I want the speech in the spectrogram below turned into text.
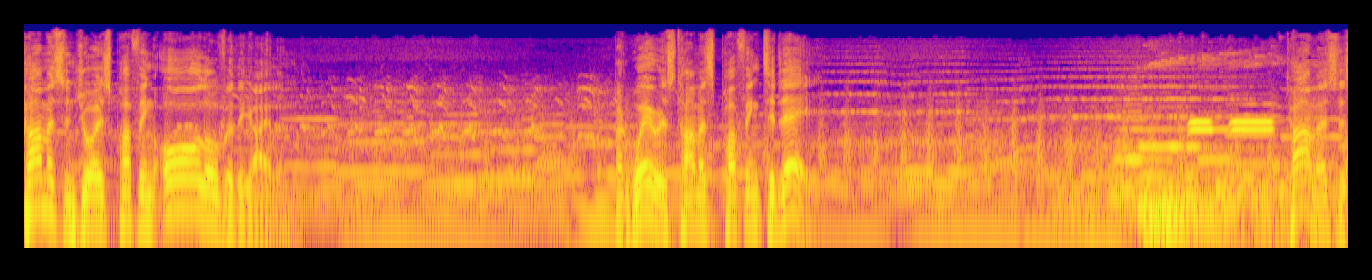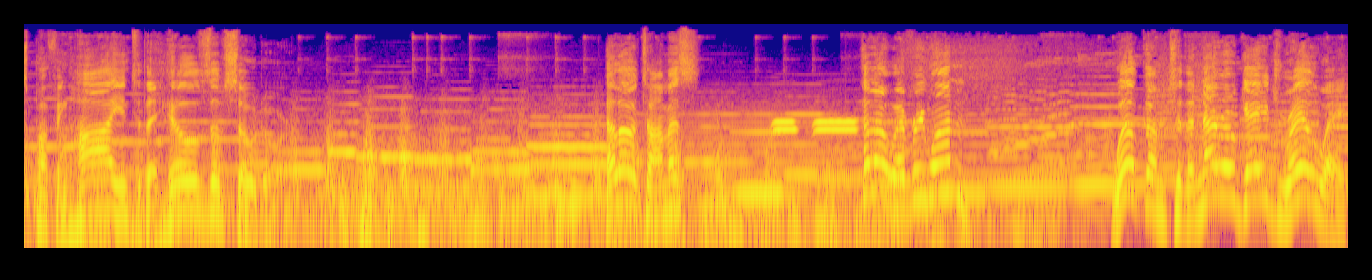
Thomas enjoys puffing all over the island. But where is Thomas puffing today? Thomas is puffing high into the hills of Sodor. Hello, Thomas. Hello, everyone. Welcome to the Narrow Gauge Railway.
